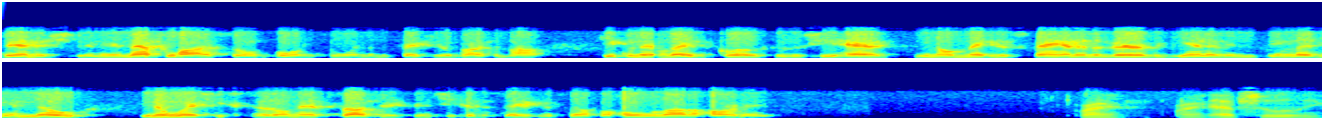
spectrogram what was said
finished, and, and that's why it's so important for women to take your advice about keeping their legs closed. Because if she had, you know, made a stand in the very beginning and, and let him know, you know, where she stood on that subject, then she could have saved herself a whole lot of heartache. Right, right, absolutely.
